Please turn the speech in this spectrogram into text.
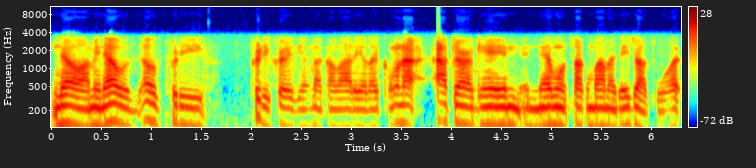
No, I mean that was that was pretty pretty crazy. I'm not gonna lie to you. Like when I after our game and everyone's talking about, my they dropped what?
